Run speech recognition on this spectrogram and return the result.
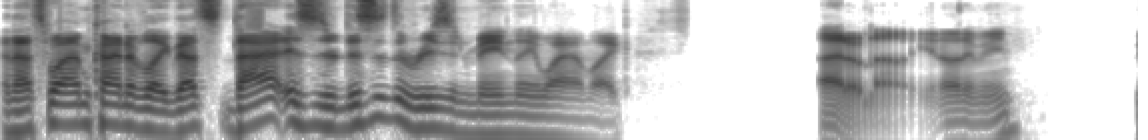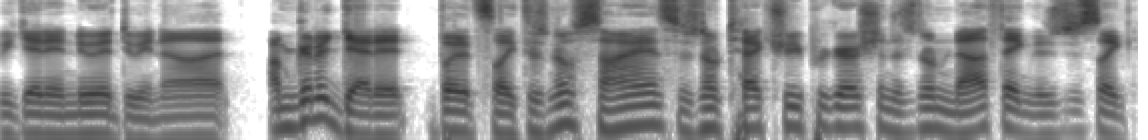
and that's why I'm kind of like that's that is this is the reason mainly why I'm like, I don't know. You know what I mean? We get into it, do we not? I'm gonna get it, but it's like there's no science, there's no tech tree progression, there's no nothing. There's just like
